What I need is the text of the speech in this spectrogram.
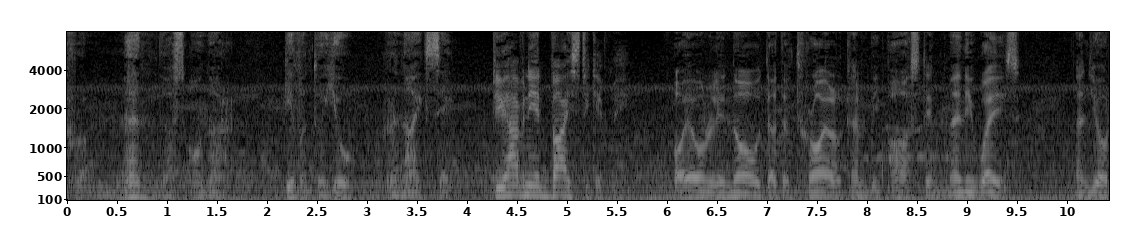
tremendous honor given to you, Renaigse. Do you have any advice to give me? I only know that the trial can be passed in many ways, and your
